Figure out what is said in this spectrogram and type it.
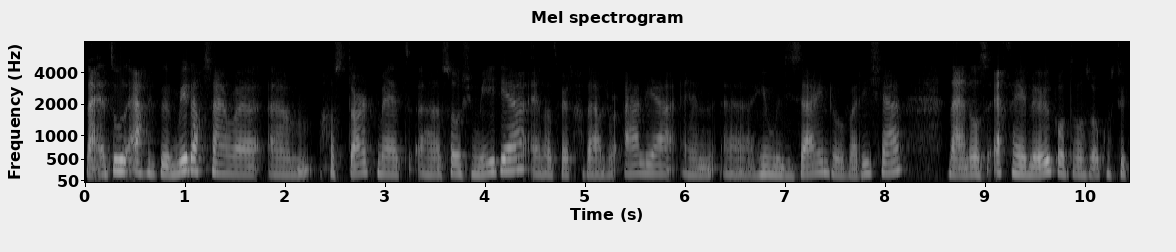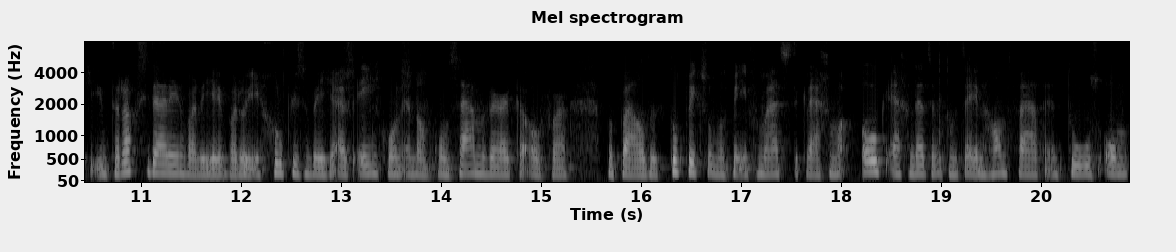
Nou, en toen eigenlijk de middag zijn we um, gestart met uh, social media. En dat werd gedaan door Alia en uh, Human Design door Varisha. Nou, en dat was echt heel leuk, want er was ook een stukje interactie daarin, waardoor je, waardoor je in groepjes een beetje uiteen kon en dan kon samenwerken over bepaalde topics om wat meer informatie te krijgen, maar ook echt letterlijk meteen handvaten en tools om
